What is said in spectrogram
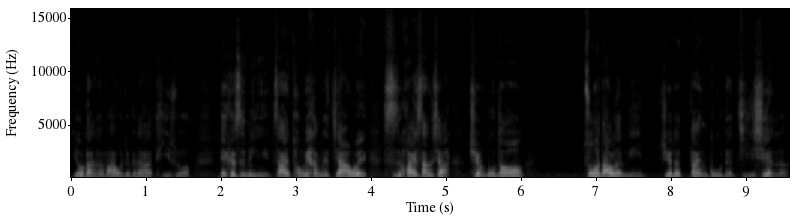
有感而发，我就跟他提说，诶，可是你在同样的价位十块上下，全部都做到了你觉得单股的极限了。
